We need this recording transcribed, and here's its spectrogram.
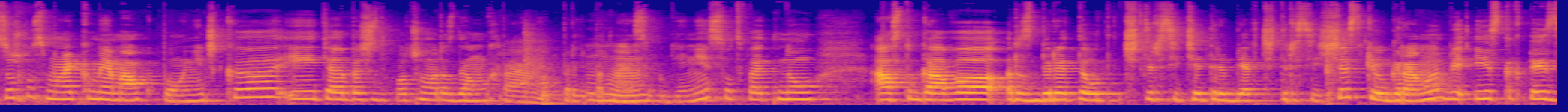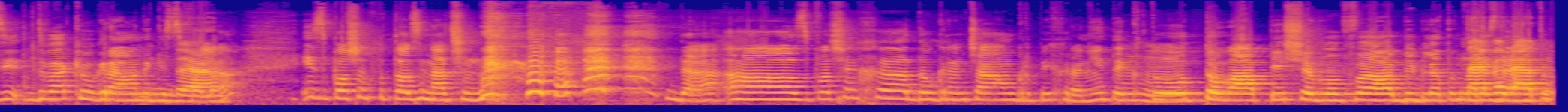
Всъщност майка ми е малко пълничка и тя беше започнала разделно хранене преди 15 mm-hmm. години. Съответно, аз тогава, разбирате, от 44 бях 46 кг и исках тези 2 кг да ги да. И започнах по този начин Да, а, започнах а, да ограничавам групи храни, тъй като mm-hmm. това пише в а, Библията на Най-вероятно.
